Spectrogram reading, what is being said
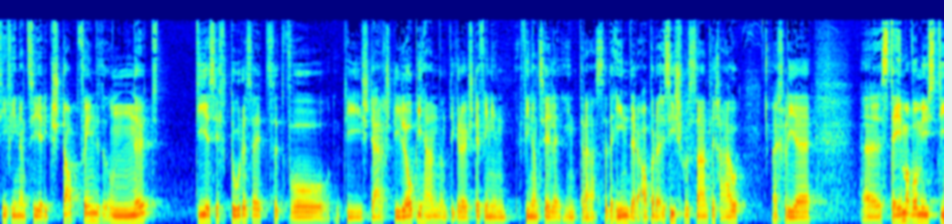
die Finanzierung stattfindet und nicht die sich durchsetzen, wo die stärkste Lobby haben und die grössten fin finanziellen Interessen dahinter. Aber es ist schlussendlich auch ein bisschen äh, Thema, das müsste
